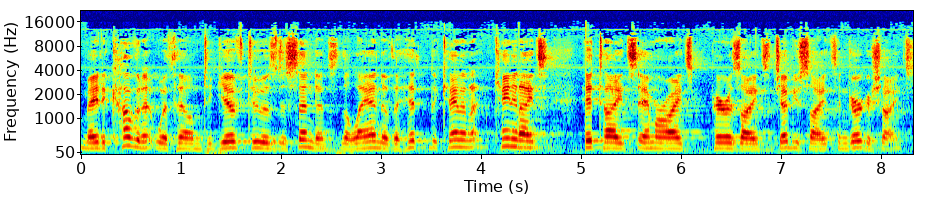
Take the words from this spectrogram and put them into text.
made a covenant with him to give to his descendants the land of the, Hit, the Canaanites, Hittites, Amorites, Perizzites, Jebusites, and Girgashites.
